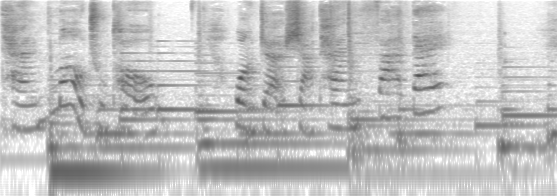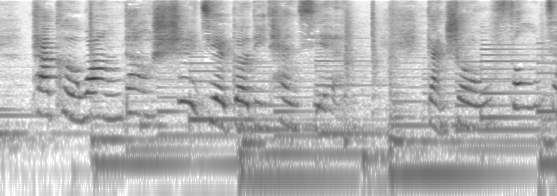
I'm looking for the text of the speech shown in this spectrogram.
滩冒出头，望着沙滩发呆。它渴望到世界各地探险。感受风在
